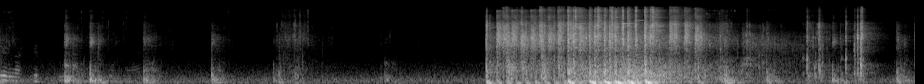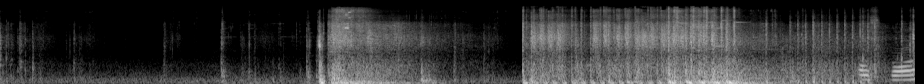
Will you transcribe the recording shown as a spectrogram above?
Feel like a tool, man. Oh, spawn.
